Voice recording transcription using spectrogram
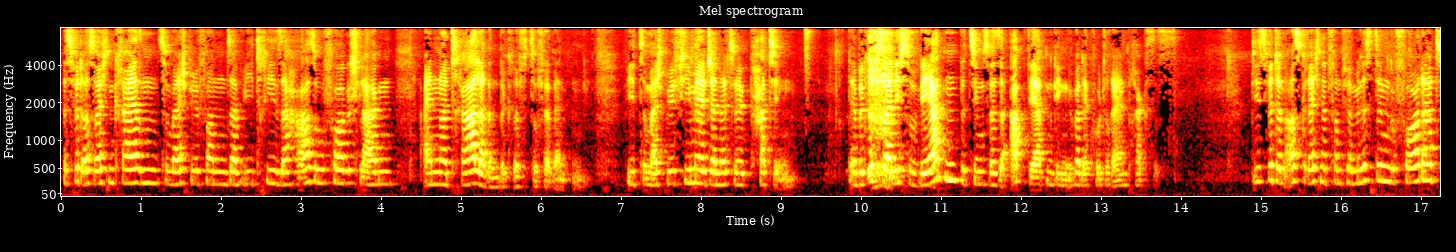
Es wird aus solchen Kreisen, zum Beispiel von Savitri Sahasu, vorgeschlagen, einen neutraleren Begriff zu verwenden, wie zum Beispiel Female Genital Cutting. Der Begriff sei nicht so wertend bzw. abwertend gegenüber der kulturellen Praxis. Dies wird dann ausgerechnet von Feministinnen gefordert,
